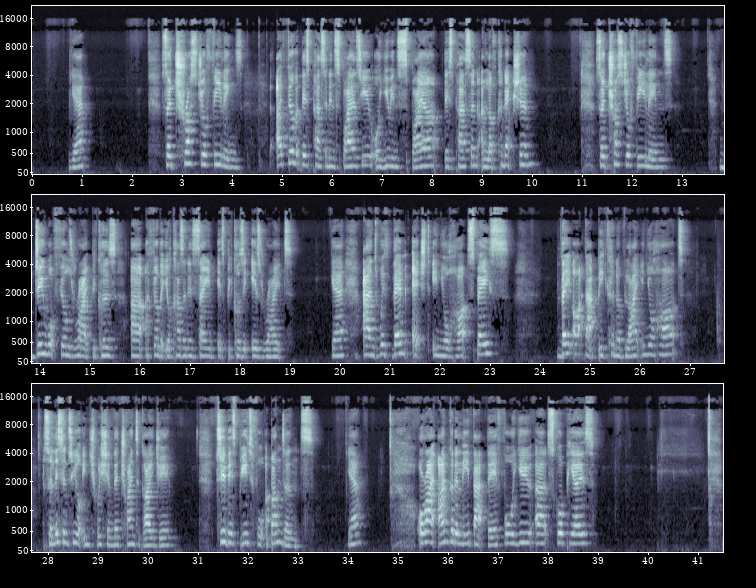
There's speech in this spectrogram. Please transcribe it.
Yeah. So trust your feelings. I feel that this person inspires you or you inspire this person, a love connection. So trust your feelings. Do what feels right because uh, I feel that your cousin is saying it's because it is right. Yeah. And with them etched in your heart space, they are that beacon of light in your heart. So listen to your intuition. They're trying to guide you to this beautiful abundance. Yeah. All right. I'm going to leave that there for you, uh, Scorpios.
